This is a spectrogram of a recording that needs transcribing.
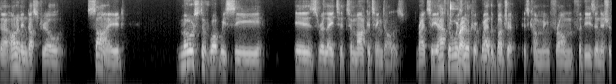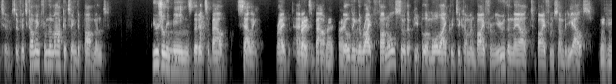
uh, on an industrial side, most of what we see is related to marketing dollars, right? So you have to always right. look at where the budget is coming from for these initiatives. If it's coming from the marketing department, usually means that it's about selling, right? And right. it's about right. building the right funnel so that people are more likely to come and buy from you than they are to buy from somebody else. Mm-hmm.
